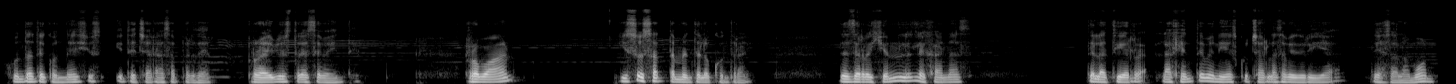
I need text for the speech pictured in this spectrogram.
júntate con necios y te echarás a perder. Proverbios 13:20. Roboán hizo exactamente lo contrario. Desde regiones lejanas de la tierra, la gente venía a escuchar la sabiduría de Salomón.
